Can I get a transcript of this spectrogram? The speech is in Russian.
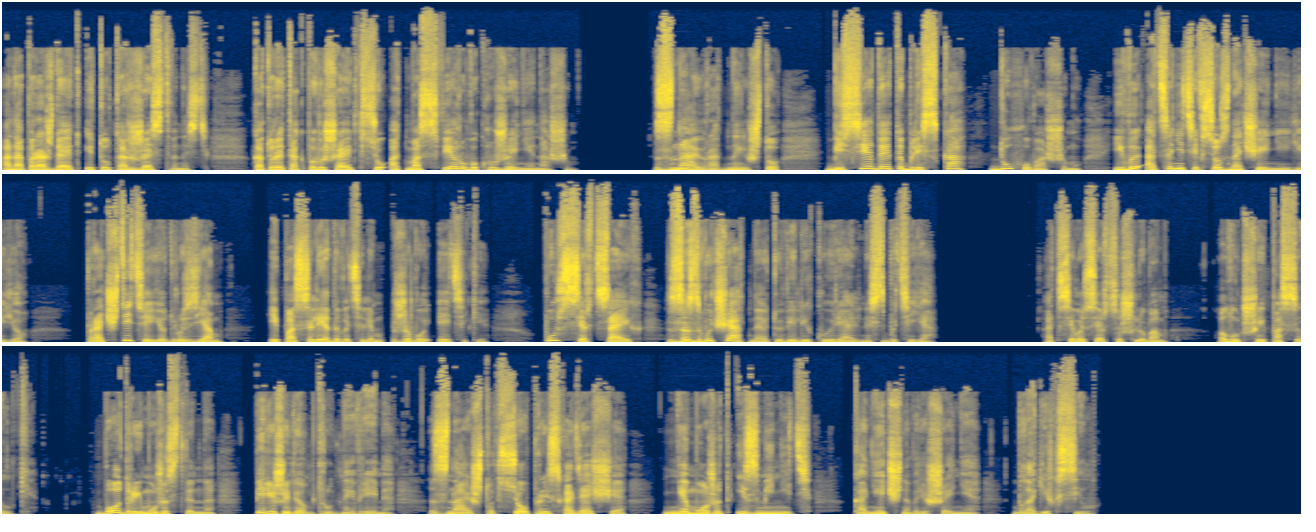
Она порождает и ту торжественность, которая так повышает всю атмосферу в окружении нашем. Знаю, родные, что беседа эта близка духу вашему, и вы оцените все значение ее. Прочтите ее друзьям и последователям живой этики. Пусть сердца их зазвучат на эту великую реальность бытия. От всего сердца шлю вам лучшие посылки. Бодро и мужественно переживем трудное время, зная, что все происходящее не может изменить конечного решения благих сил.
